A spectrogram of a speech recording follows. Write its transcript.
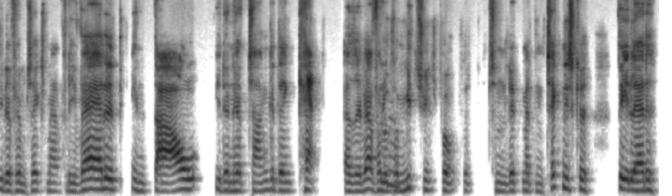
de der 5-6 mand? Fordi hvad er det, en dag i den her tanke, den kan? Altså i hvert fald ud fra mm. mit synspunkt, sådan lidt med den tekniske del af det.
